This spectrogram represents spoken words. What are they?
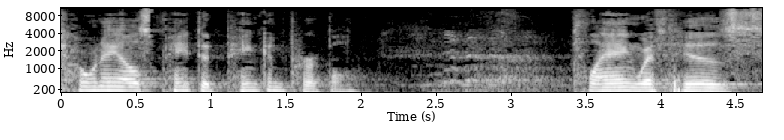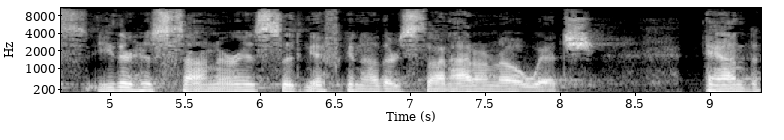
toenails painted pink and purple, playing with his, either his son or his significant other's son, I don't know which. And,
